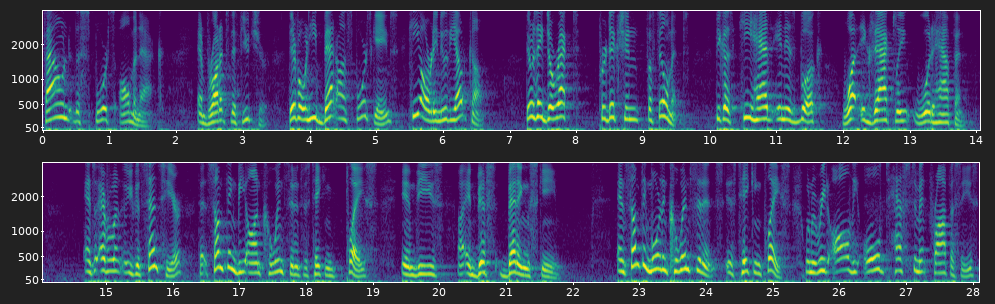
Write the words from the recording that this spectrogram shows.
found the sports almanac, and brought it to the future. Therefore, when he bet on sports games, he already knew the outcome. There was a direct prediction fulfillment because he had in his book what exactly would happen. And so everyone, you could sense here that something beyond coincidence is taking place in these, uh, in Biff's betting scheme. And something more than coincidence is taking place when we read all the Old Testament prophecies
